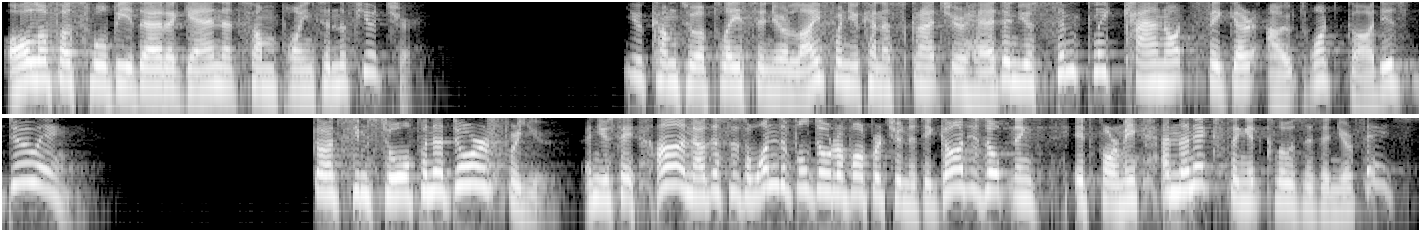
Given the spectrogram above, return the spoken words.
All of us will be there again at some point in the future. You come to a place in your life when you kind of scratch your head and you simply cannot figure out what God is doing. God seems to open a door for you. And you say, ah, now this is a wonderful door of opportunity. God is opening it for me. And the next thing, it closes in your face.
